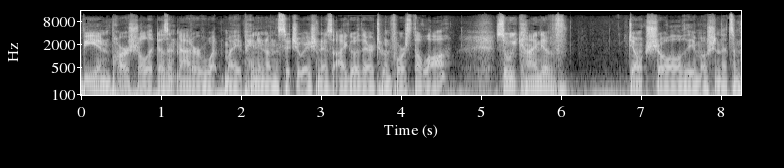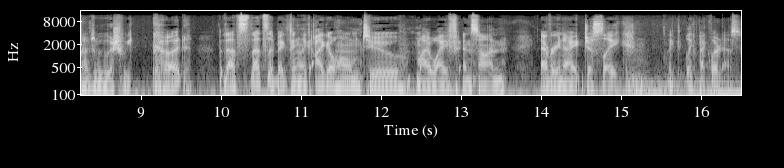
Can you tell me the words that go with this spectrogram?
be impartial. It doesn't matter what my opinion on the situation is. I go there to enforce the law. So we kind of don't show all of the emotion that sometimes we wish we could. But that's that's the big thing. Like I go home to my wife and son every night, just like like like Beckler does,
